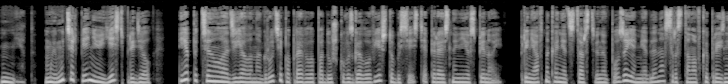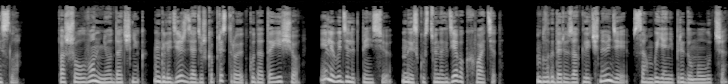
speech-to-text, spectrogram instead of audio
Нет, моему терпению есть предел. Я подтянула одеяло на грудь и поправила подушку в изголовье, чтобы сесть, опираясь на нее спиной. Приняв, наконец, старственную позу, я медленно с расстановкой произнесла. «Пошел вон, неудачник. Глядишь, дядюшка пристроит куда-то еще. Или выделит пенсию. На искусственных девок хватит». «Благодарю за отличную идею. Сам бы я не придумал лучше».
